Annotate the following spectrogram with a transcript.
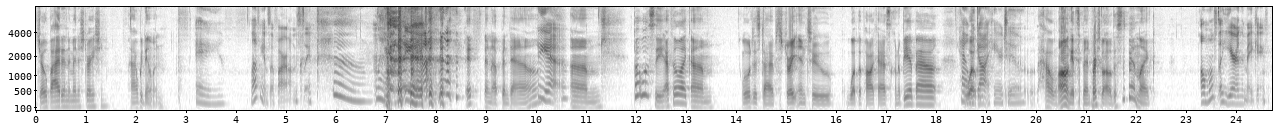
Joe Biden administration, how are we doing? Hey, loving it so far, honestly. yeah. yeah. It's been up and down. yeah. Um, but we'll see. I feel like um, we'll just dive straight into what the podcast is going to be about. How what- we got here too. How long it's been. First of all, this has been like Almost a year in the making.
